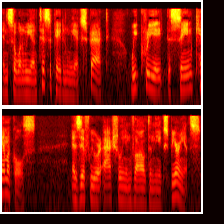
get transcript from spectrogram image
And so when we anticipate and we expect, we create the same chemicals as if we were actually involved in the experience.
